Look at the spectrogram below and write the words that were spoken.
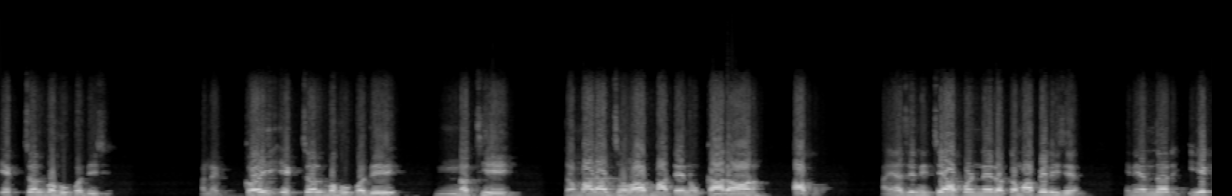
એક ચલ બહુપદી છે? અને કઈ એક ચલ બહુપદી નથી તમારા જવાબ માટેનું કારણ આપો. અહીંયા જે નીચે આપણને રકમ આપેલી છે, એની અંદર એક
